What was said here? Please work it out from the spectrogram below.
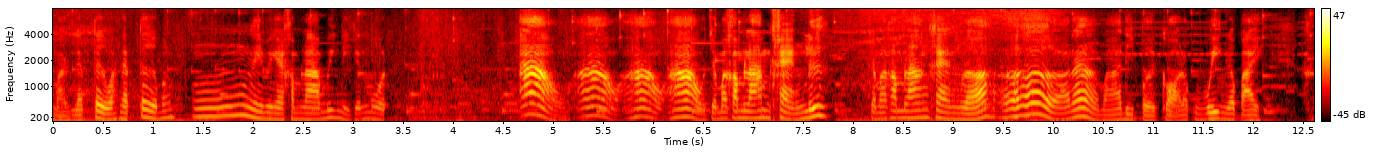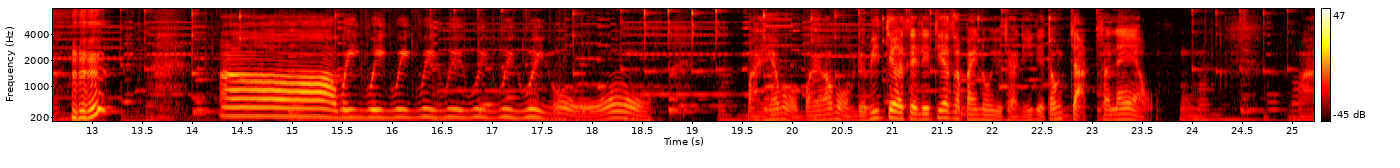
หมาแรปเตอร์วะแรปเตอร์มั้งอืมนี่เป็นไงคำรามวิ่งหนีกันหมด อ้าวอ้าวอ้าวอ้าวจะมาคำรามแข่งหรือ จะมาคำรามแข่งเหรอ เออเอานะมาดิเปิดเกาะแล้วกูวิ่งแล้วไปวิ่งวิ่งวิ่งวิ่งวิ่งวิ่งวิ่งวิ่งโอ้โหไปครับผมไปครับผม เดี๋ยวพี่เจอเซเลเทียสไปโนอยู่แถวนี้เดี๋ยวต้องจัดซะแล้วมา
